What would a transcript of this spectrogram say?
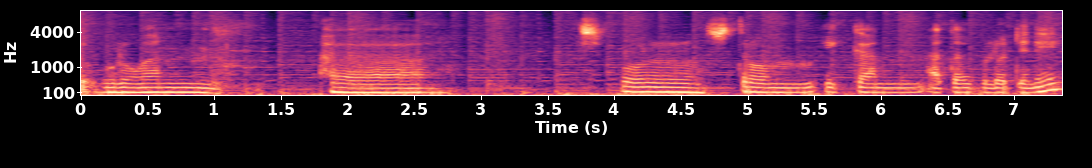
untuk gulungan uh, spool strom ikan atau belut ini.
